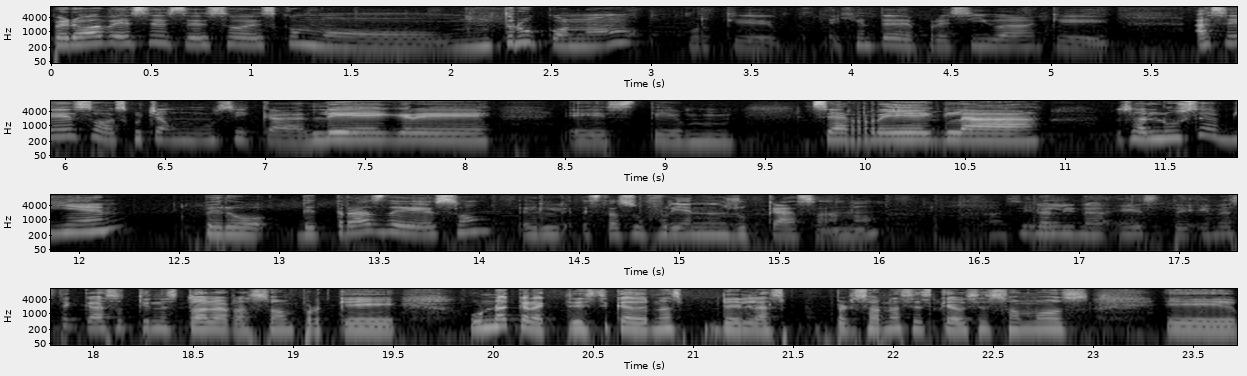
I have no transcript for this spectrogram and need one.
pero a veces eso es como un truco, ¿no? Porque hay gente depresiva que hace eso, escucha música alegre, este, mm, se arregla, o sea, luce bien, pero detrás de eso él está sufriendo en su casa, ¿no? Mira, Lina, este, en este caso tienes toda la razón, porque una característica de unas de las personas es que a veces somos eh,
